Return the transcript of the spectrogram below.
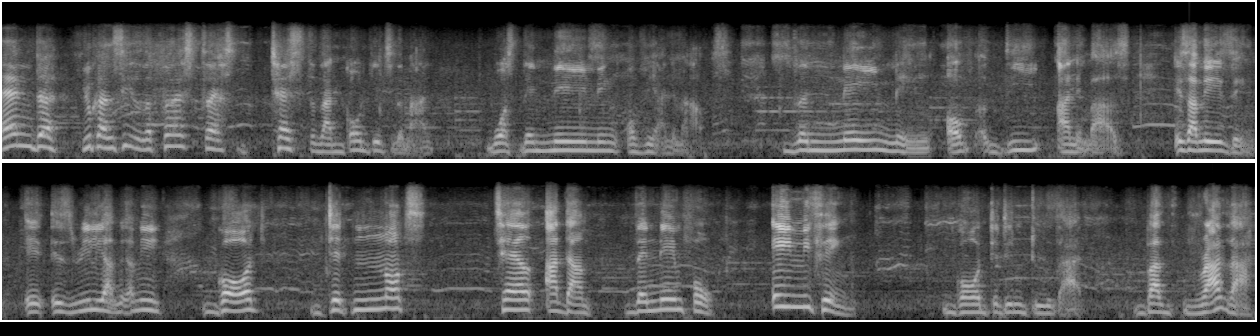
And uh, you can see the first test, test that God gave to the man was the naming of the animals. The naming of the animals is amazing. It is really, I mean, God did not tell Adam the name for anything. God didn't do that. But rather,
